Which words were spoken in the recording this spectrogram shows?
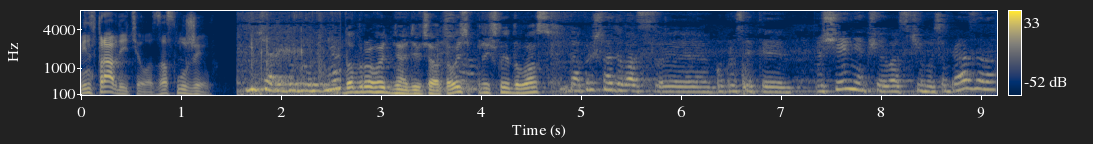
Він справді цього заслужив. Дівчата, доброго дня. Доброго дня, дівчата. Ось прийшли до вас. Да, прийшла до вас е, попросити прощення, якщо я вас чимось образила.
